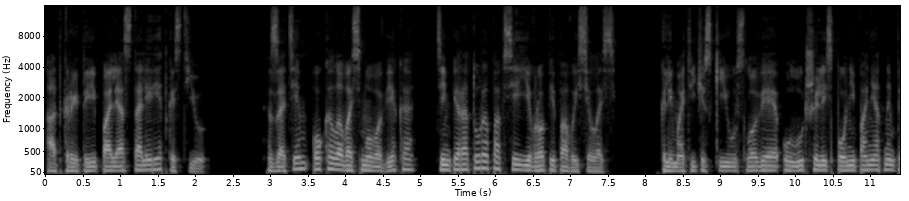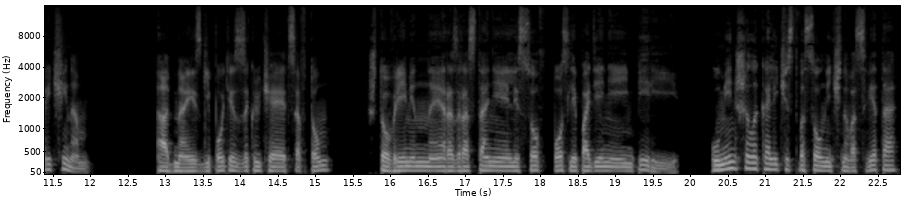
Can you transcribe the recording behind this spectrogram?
Открытые поля стали редкостью. Затем, около VIII века, температура по всей Европе повысилась. Климатические условия улучшились по непонятным причинам. Одна из гипотез заключается в том, что временное разрастание лесов после падения империи уменьшило количество солнечного света,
